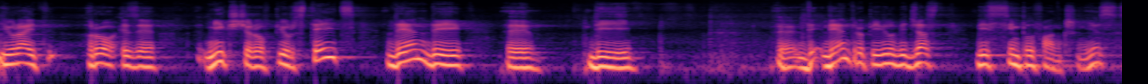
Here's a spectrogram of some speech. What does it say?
you write rho as a mixture of pure states, then the uh, the, uh, the, the, entropy will be just this simple function, yes?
